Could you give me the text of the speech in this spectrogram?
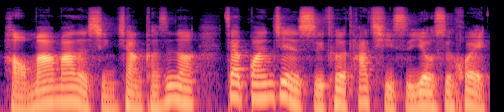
好妈妈的形象。可是呢，在关键时刻，他其实又是会。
